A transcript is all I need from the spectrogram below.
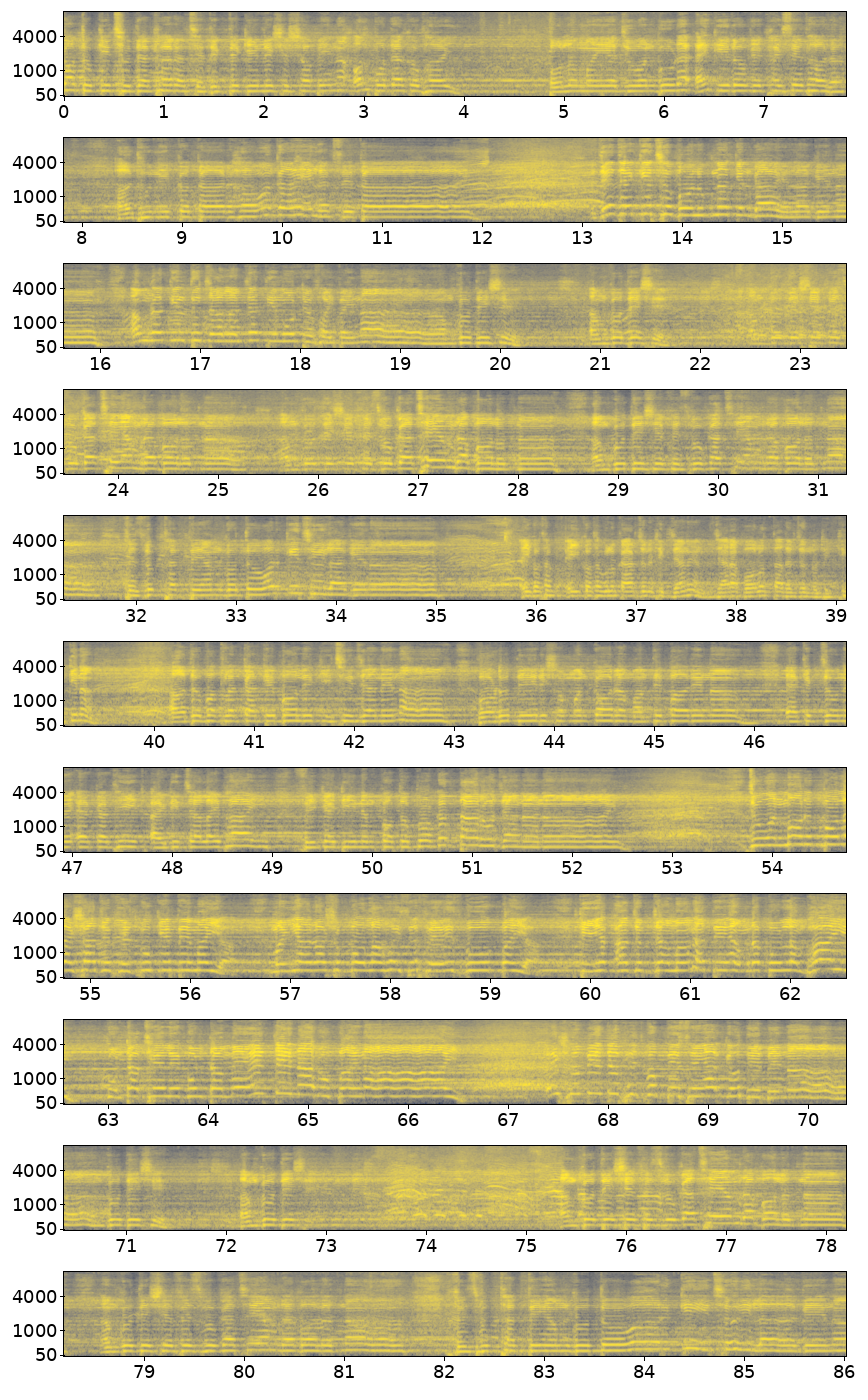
কত কিছু দেখার আছে, দেখতে গেলে সে সবই না অল্প, দেখো ভাই। পোলা মাইয়া জুয়ান বুড়া একই রোগে খাইছে ধরা, আধুনিকতার হাওয়া গায়ে লাগছে তাই। যে যে কিছু বলুক না কেন গায়ে লাগে না, আমরা কিন্তু চালাক জাতি মোটে ভয় পাই না। আমগো দেশে আমগো দেশে আমগো দেশে ফেসবুক আছে, আমরা বলত না। আমগো দেশে ফেসবুক আছে, আমরা বলত না। আমগো দেশে ফেসবুক আছে, আমরা বলত না। ফেসবুক থাকতে আমগো তো আর কিছুই লাগে না। এই কথা, এই কথাগুলো কার জন্য ঠিক জানেন? যারা বলত তাদের জন্য ঠিক ঠিক না আদো বাকলা কাকে বলে কিছুই জানে না। বড়দের সম্মান করা মানতে পারে না। এক একজনে একাধিক আইডি চালায় ভাই। ফেক আইডি নাম কত প্রকার তারও জানা নাই। জুয়ান সাজে ফেসবুকে ফেসবুকেতে মাইয়া। মাইয়ারা সব বলা হয়েছে ফেসবুক পাইয়া। কি এক আজব জামানাতে আমরা পড়লাম, ভাই, কোনটা ছেলে, কোনটা মেয়ে, চেনার উপায় নাই। এইসব ফেসবুক দেশে আর কেউ দেবে না গো দেশে। আমগো দেশে আমগো দেশে ফেসবুক আছে, আমরা বলত না। আমগো দেশে ফেসবুক আছে, আমরা বলত না। ফেসবুক থাকতে আমগো তো আর কিছুই লাগে না।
